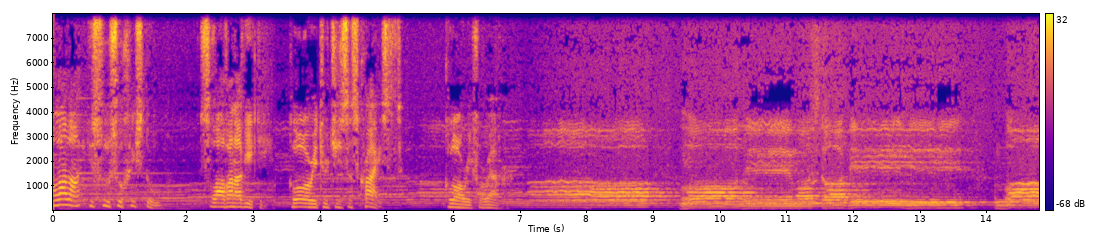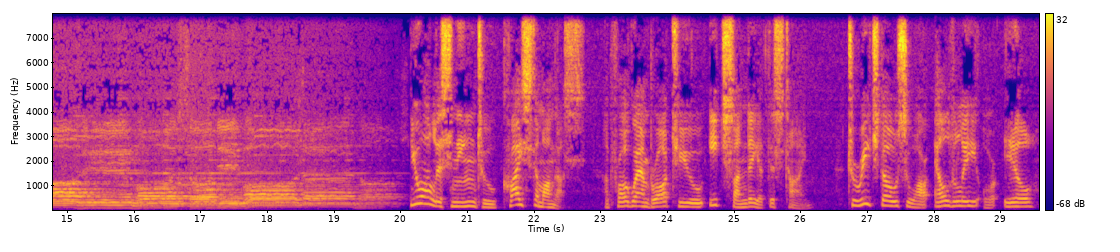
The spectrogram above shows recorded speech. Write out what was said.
Sláva Isusu Christu. Sláva na. Glory to Jesus Christ. Glory forever. You are listening to Christ Among Us, a program brought to you each Sunday at this time to reach those who are elderly or ill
